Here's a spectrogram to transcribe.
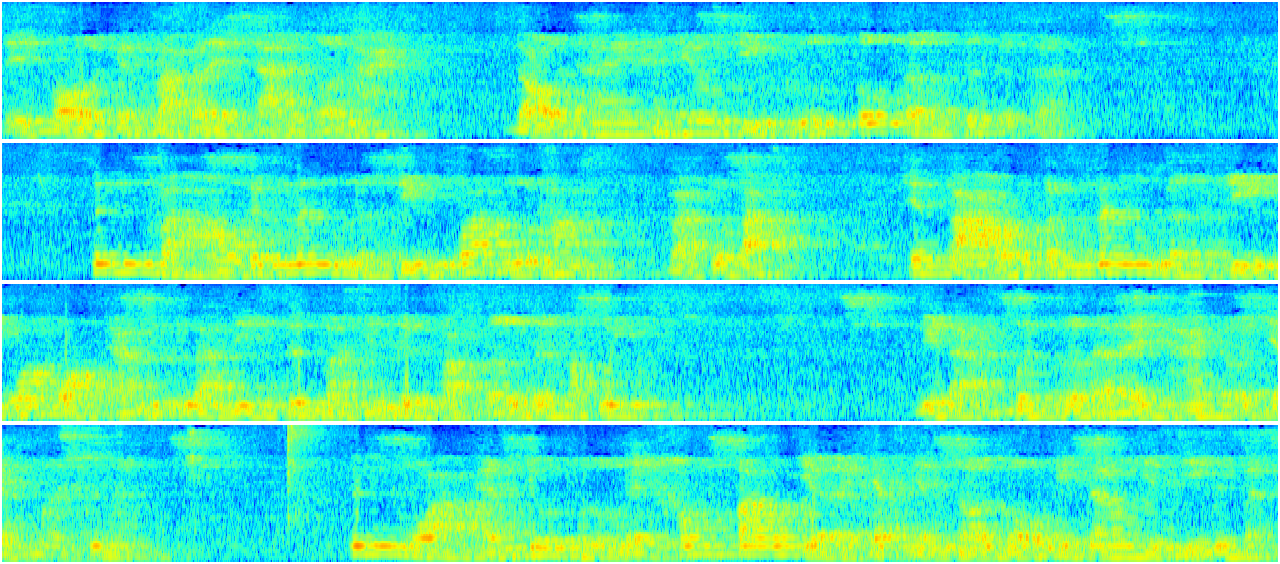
thì mỗi cái Phật ở đây đã được đổi thay. Đổi thay theo chiều hướng tốt hơn, tích cực hơn. Tin vào cái năng lực chuyển hóa của thân và của tâm. Sẽ tạo ra cái năng lực chuyển hóa hoàn cảnh là niềm tin mà những người phật tử nên phát huy nghĩa là mình có thể thay đổi vận mệnh của mình. Tin hoàn cảnh vô thường để không bao giờ chấp nhận nỗi khổ niềm đau vĩnh viễn với mình.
